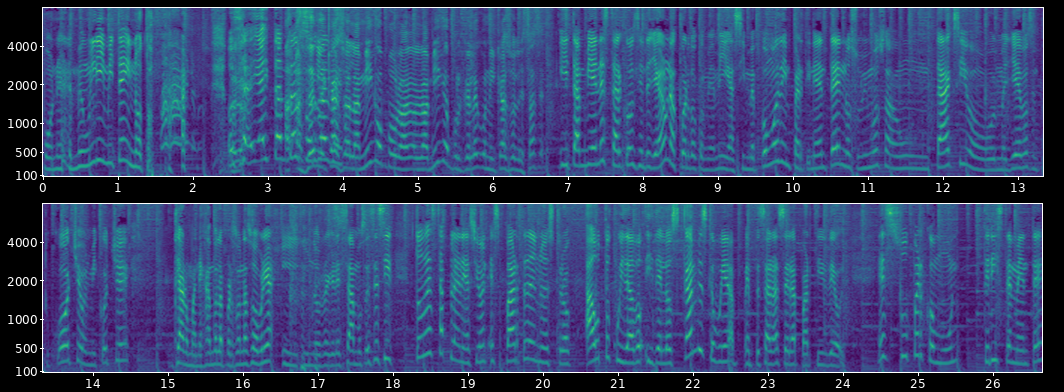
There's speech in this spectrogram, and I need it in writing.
ponerme un límite y no tomar. O Pero sea, hay tantas A- Hacerle formas de- caso al amigo por a la amiga porque luego ni caso les hacen. y también estar consciente, llegar a un acuerdo con mi amiga. Si me pongo de impertinente, nos subimos a un taxi o me llevas en tu coche o en mi coche, claro, manejando la persona sobria y, y nos regresamos. Es decir, toda esta planeación es parte de nuestro autocuidado y de los cambios que voy a empezar a hacer a partir de hoy. Es súper común, tristemente,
